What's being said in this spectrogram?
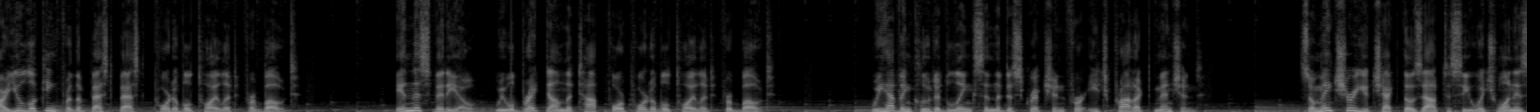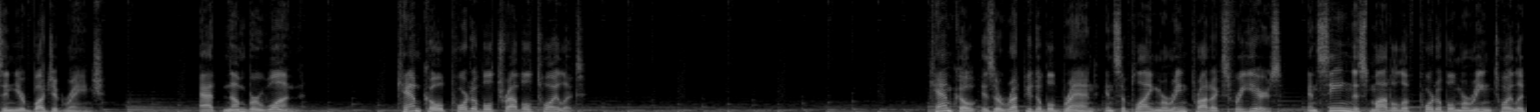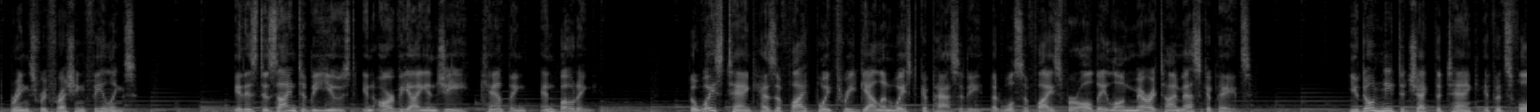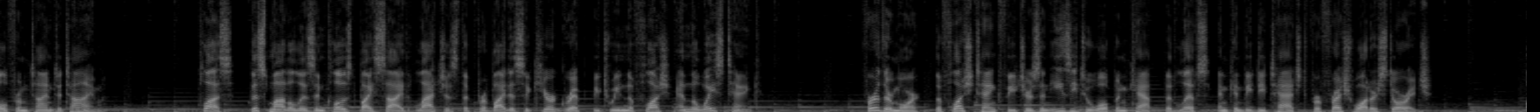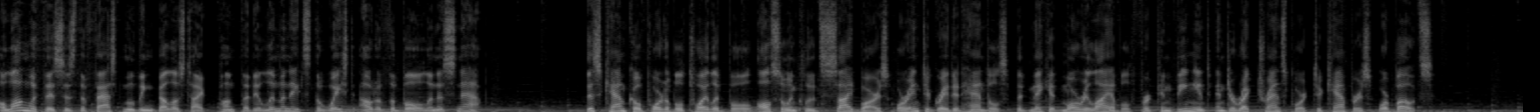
Are you looking for the best best portable toilet for boat? In this video, we will break down the top 4 portable toilet for boat. We have included links in the description for each product mentioned. So make sure you check those out to see which one is in your budget range. At number 1. Camco Portable Travel Toilet. Camco is a reputable brand in supplying marine products for years, and seeing this model of portable marine toilet brings refreshing feelings. It is designed to be used in RVING, camping, and boating. The waste tank has a 5.3 gallon waste capacity that will suffice for all day long maritime escapades. You don't need to check the tank if it's full from time to time. Plus, this model is enclosed by side latches that provide a secure grip between the flush and the waste tank. Furthermore, the flush tank features an easy-to-open cap that lifts and can be detached for freshwater storage. Along with this is the fast-moving bellows-type pump that eliminates the waste out of the bowl in a snap. This Camco portable toilet bowl also includes sidebars or integrated handles that make it more reliable for convenient and direct transport to campers or boats.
